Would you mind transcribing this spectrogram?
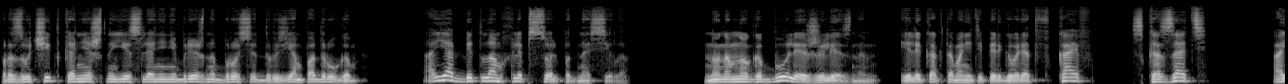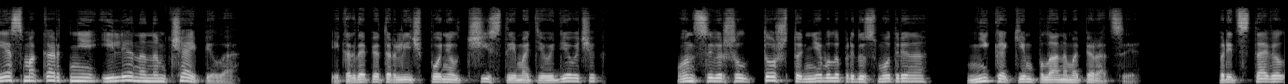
прозвучит, конечно, если они небрежно бросят друзьям-подругам, а я бетлам хлеб-соль подносила. Но намного более железным, или как там они теперь говорят, в кайф, сказать «А я с Маккартни и Ленноном чай пила». И когда Петр Ильич понял чистые мотивы девочек, он совершил то, что не было предусмотрено никаким планом операции. Представил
